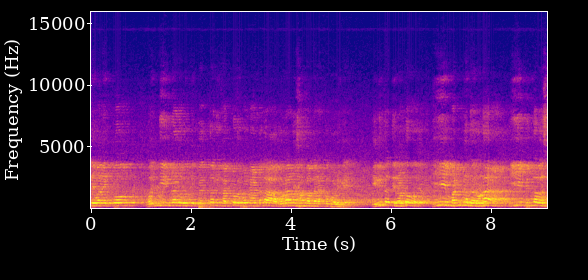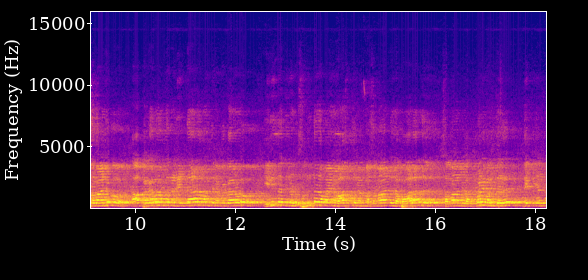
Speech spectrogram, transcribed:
ಜೀವನ ಇಪ್ಪು ಒಂದಿ ಇಲ್ಲಡು ಒಂದು ಪೆತ್ತನ್ನು ಕಟ್ಟೋಡು ಪಣ್ಣಾಂಡಲ ಆ ಋಣಾನು ಸಂಬಂಧ ನಕ್ಕು ಬೋಡಿಗೆ ನೋಟು ಈ ಮಣ್ಣದ ಋಣ, ಈ ಬಿಲ್ಲವ ಸಮಾಜವು, ಆ ಭಗವಂತನ ನಿರ್ಧಾರವಂತಿನ ಪ್ರಕಾರವು ಇರಿದ ದಿನೊಟ್ಟು ಸುಂದರವಾದ ವಾಸ್ತು ನಮ್ಮ ಸಮಾಜದ ಬಾಲಾದ ಸಮಾಜದ ಅರ್ಪಣೆ ಮಾಡ್ತಾರೆ ನೆಕ್ಕಿಯನ್ನ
